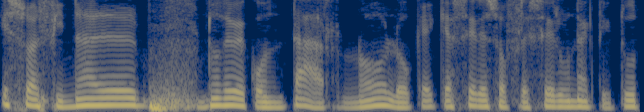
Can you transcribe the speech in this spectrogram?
eso al final no debe contar, ¿no? Lo que hay que hacer es ofrecer una actitud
